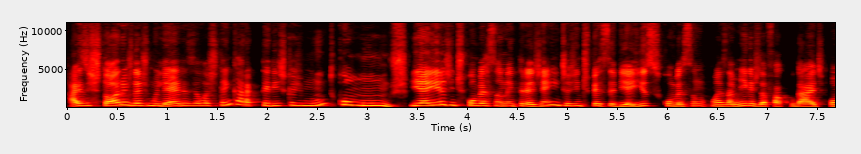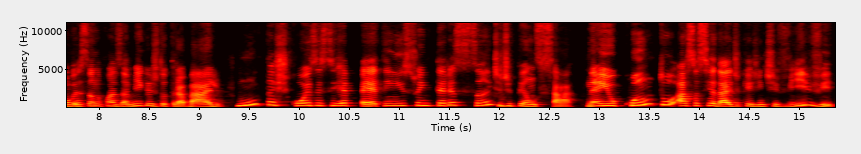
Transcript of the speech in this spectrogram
as histórias das mulheres, elas têm características muito comuns. E aí a gente conversando entre a gente, a gente percebia isso, conversando com as amigas da faculdade, conversando com as amigas do trabalho, muitas coisas se repetem e isso é interessante de pensar, né? E o quanto a sociedade que a gente vive,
